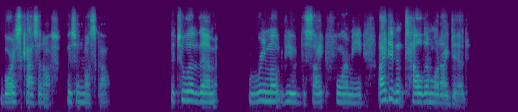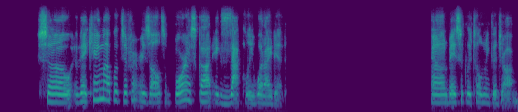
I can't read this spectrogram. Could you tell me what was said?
Boris Kasanoff, who's in Moscow. The two of them remote viewed the site for me. I didn't tell them what I did. So they came up with different results. Boris got exactly what I did and basically told me, good job.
